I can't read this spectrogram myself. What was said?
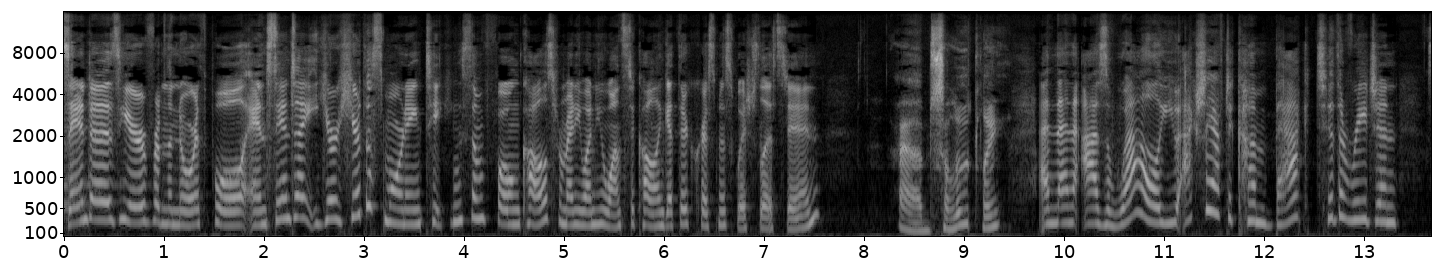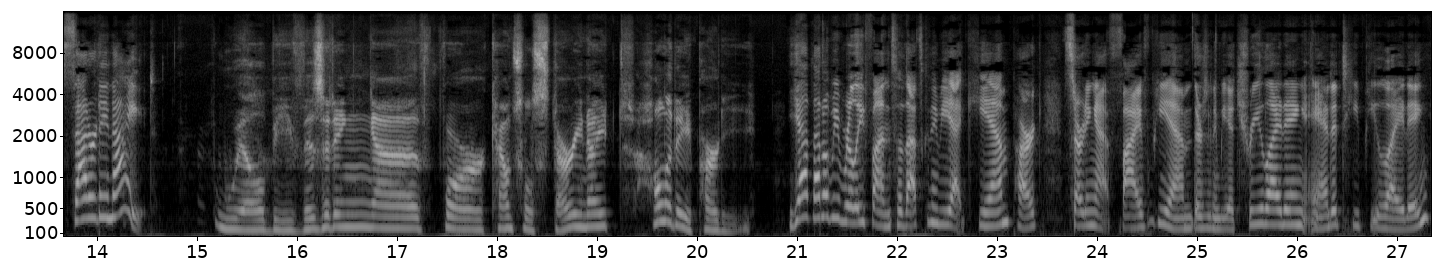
Santa is here from the North Pole. And Santa, you're here this morning taking some phone calls from anyone who wants to call and get their Christmas wish list in. Absolutely. And then, as well, you actually have to come back to the region Saturday night. We'll be visiting uh, for Council Starry Night holiday party. Yeah, that'll be really fun. So that's going to be at Kiyam Park starting at 5 p.m. There's going to be a tree lighting and a teepee lighting.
